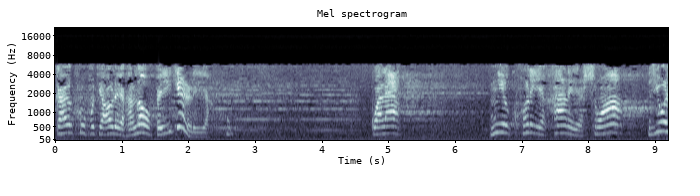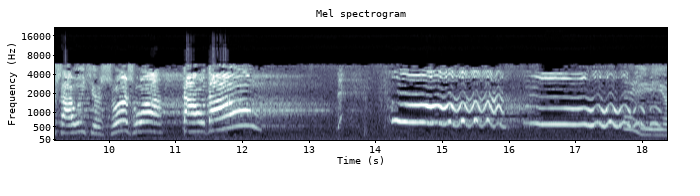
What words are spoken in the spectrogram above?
干哭不掉泪还老费劲儿的呀！过来，你哭的喊的爽，有啥委屈说说，叨叨。哎呀，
